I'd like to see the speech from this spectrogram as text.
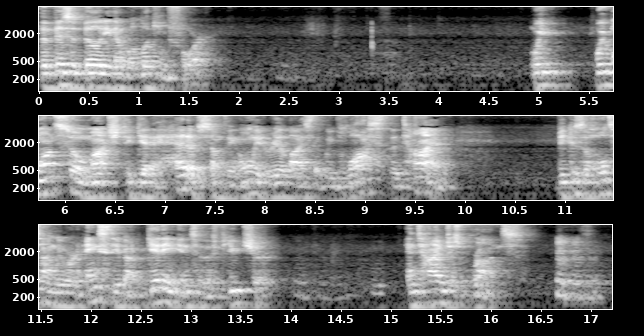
the visibility that we're looking for. We, we want so much to get ahead of something only to realize that we've lost the time because the whole time we were angsty about getting into the future. Mm-hmm. And time just runs.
